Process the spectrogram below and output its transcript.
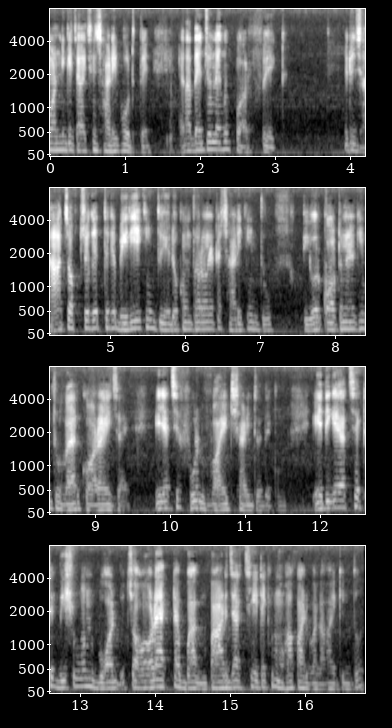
মর্নিং এ চাইছেন শাড়ি পরতে, তাদের জন্য একদম পারফেক্ট একটু ঝাঁ চকচকের থেকে বেরিয়ে কিন্তু এরকম ধরনের একটা শাড়ি কিন্তু পিওর কটনের কিন্তু ওয়্যার করাই যায়। এই যাচ্ছে ফুল হোয়াইট শাড়িটা দেখুন। এদিকে যাচ্ছে একটা ভীষণ বড়, চওড়া একটা পাড় যাচ্ছে, এটাকে মহাপাড় বলা হয় কিন্তু।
